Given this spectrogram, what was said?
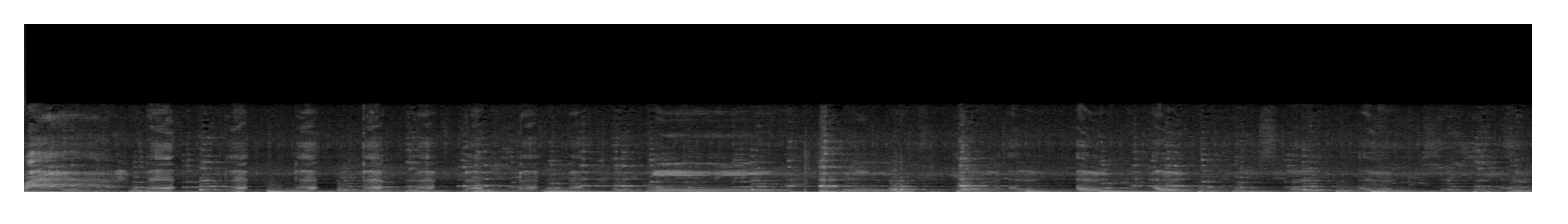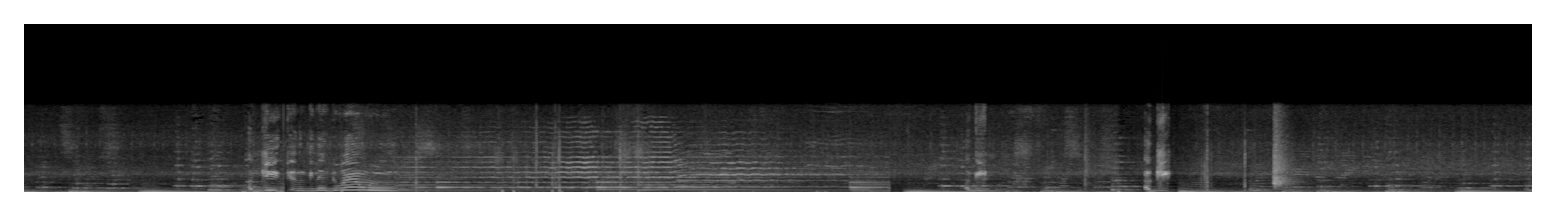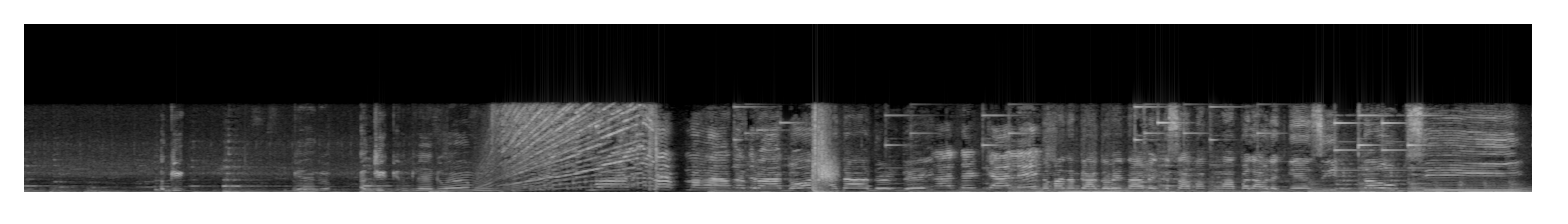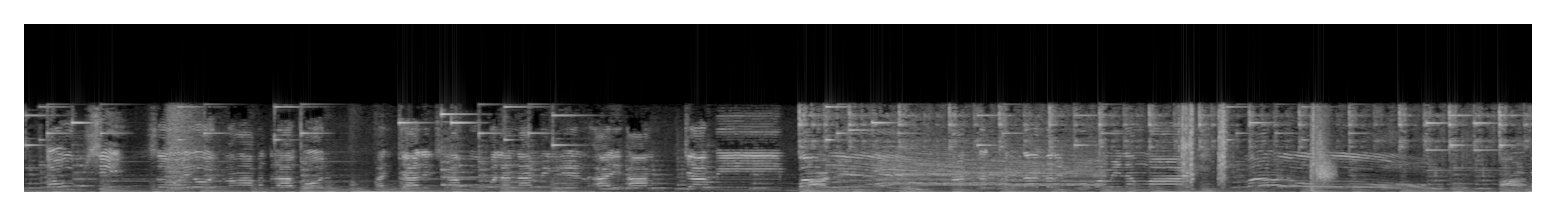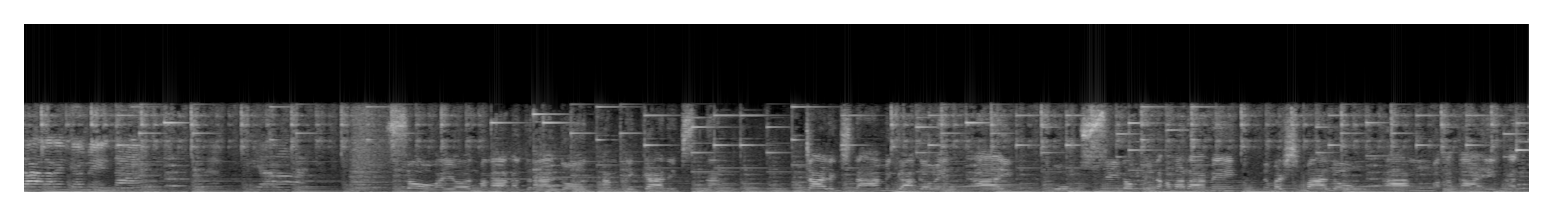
ว้าเด้อ Ginagawa mo? Agik. Agik. Agik. Anong ginagawa? Agik, anong ginagawa mo? What's up mga ka-dragon? Another day. Another Ano challenge. naman ang gagawin namin? Kasama ko nga pala ulit ngayon si Taubsi. Taubsi. Ka-dragon. Ang challenge nga po pala namin ngayon ay ang Chubby Bunny. At nagtagdada rin po kami ng marshmallow. Ah, so, ayun mga ka-dragon, ang mechanics ng challenge na aming gagawin ay kung sino ang pinakamarami na marshmallow ang makakain at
